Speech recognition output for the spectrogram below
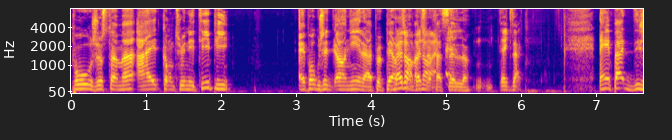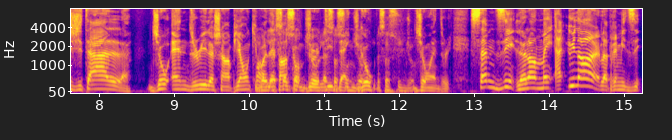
pour justement être contre Trinity, puis elle est pas obligée de gagner, là. elle peut perdre Ben son non, ben match non. facile. Là. Exact. Impact Digital, Joe Hendry, le champion, qui Oh, va défendre contre Joe, Dirty Dango. Joe, Joe. Hendry. Samedi, le lendemain, à 1h l'après-midi.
